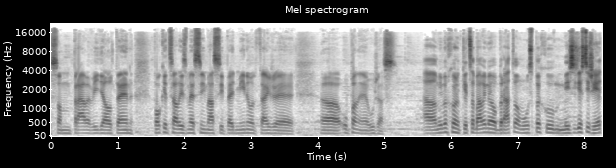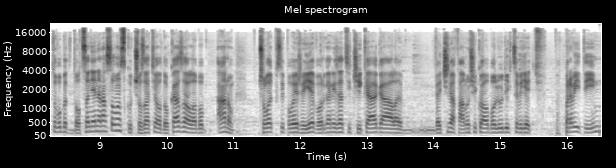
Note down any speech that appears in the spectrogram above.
som práve videl ten. Pokecali sme s ním asi 5 minút, takže uh, úplne úžas. A mimochodom, keď sa bavíme o bratovom úspechu, myslíte si, že je to vôbec docenené na Slovensku? Čo zatiaľ dokázal? Lebo áno, človek si povie, že je v organizácii Chicago, ale väčšina fanúšikov alebo ľudí chce vidieť prvý tým,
